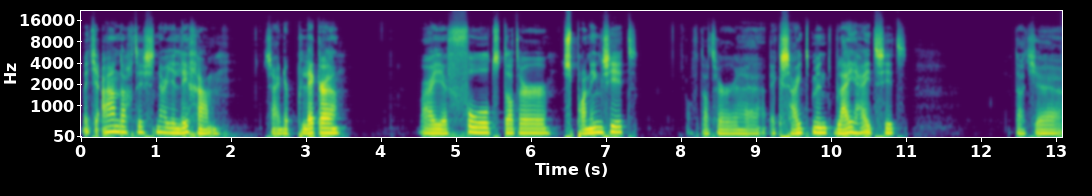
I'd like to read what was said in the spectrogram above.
met je aandacht eens naar je lichaam. Zijn er plekken waar je voelt dat er spanning zit? Of dat er uh, excitement, blijheid zit? Dat je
